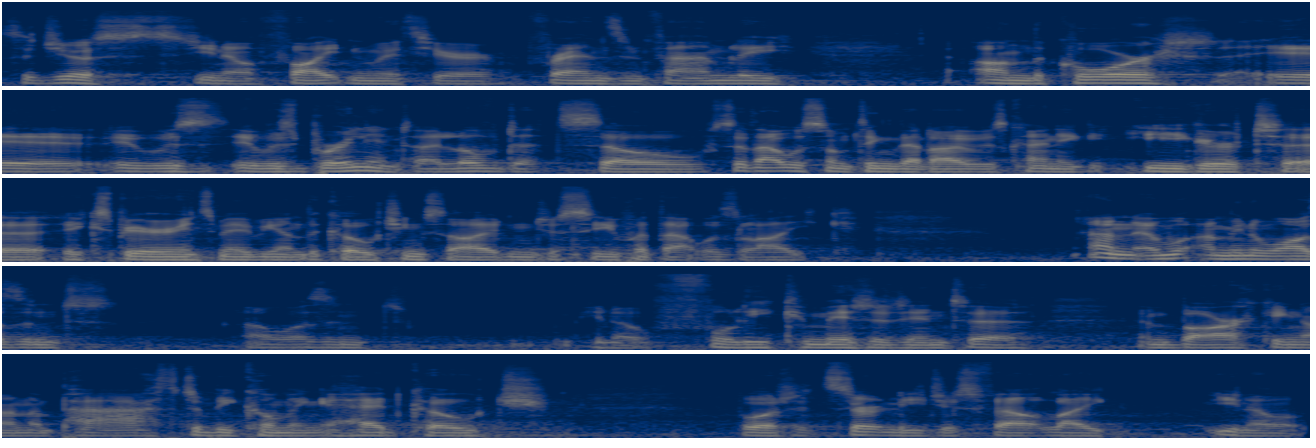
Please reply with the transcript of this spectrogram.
So just you know, fighting with your friends and family on the court, it, it was it was brilliant. I loved it. So so that was something that I was kind of eager to experience, maybe on the coaching side, and just see what that was like. And I mean, it wasn't I wasn't you know fully committed into embarking on a path to becoming a head coach, but it certainly just felt like you know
